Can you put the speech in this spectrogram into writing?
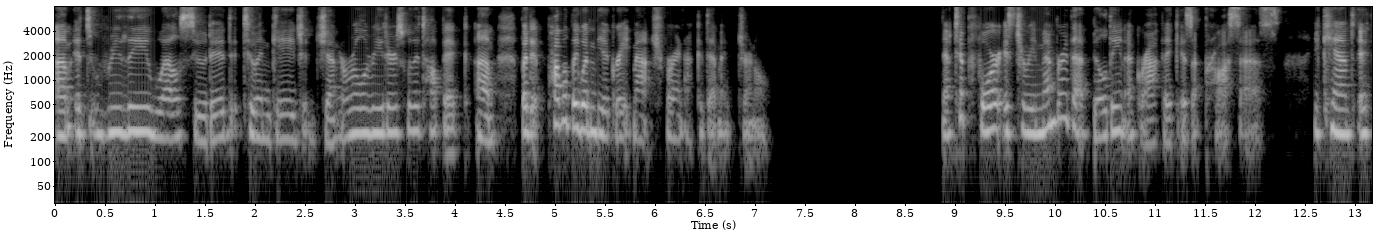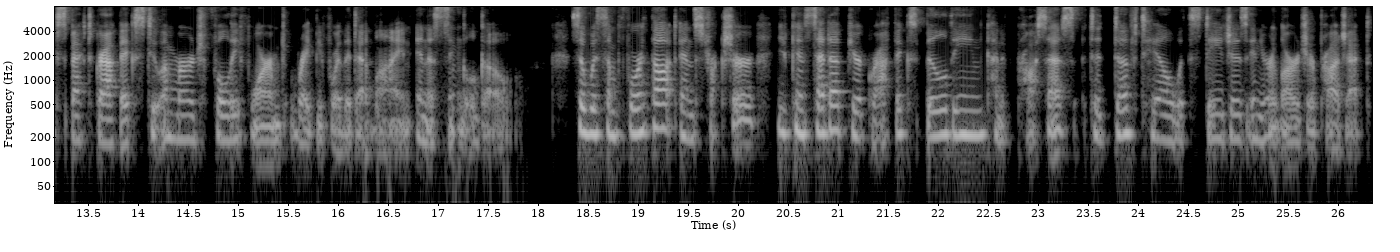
Um, it's really well suited to engage general readers with a topic, um, but it probably wouldn't be a great match for an academic journal. Now, tip four is to remember that building a graphic is a process. You can't expect graphics to emerge fully formed right before the deadline in a single go. So with some forethought and structure, you can set up your graphics building kind of process to dovetail with stages in your larger project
